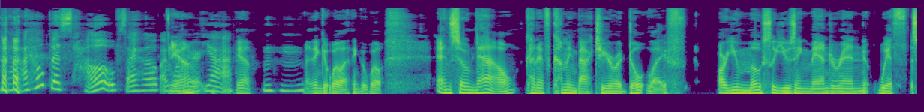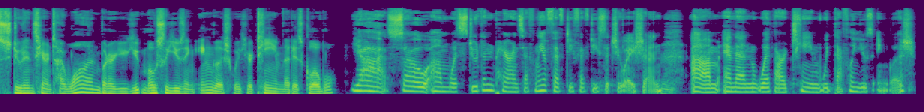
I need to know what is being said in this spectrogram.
yeah, I hope this helps. I hope. I Yeah. wonder. Yeah. yeah. Mm-hmm. I think it will. I think it will. And so now, kind of coming back to your adult life, are you mostly using Mandarin with students here in Taiwan, but are you mostly using English with your team that is global? Yeah. So, um, with student parents, definitely a 50-50 situation. Um, and then with our team, we definitely use English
